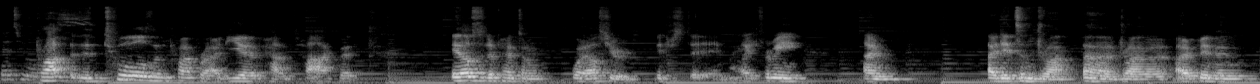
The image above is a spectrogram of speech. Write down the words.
The tools. prop, the tools and proper idea of how to talk, but it also depends on what else you're interested in. Right. Like for me, I'm I did some dra- uh, drama. I've been in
